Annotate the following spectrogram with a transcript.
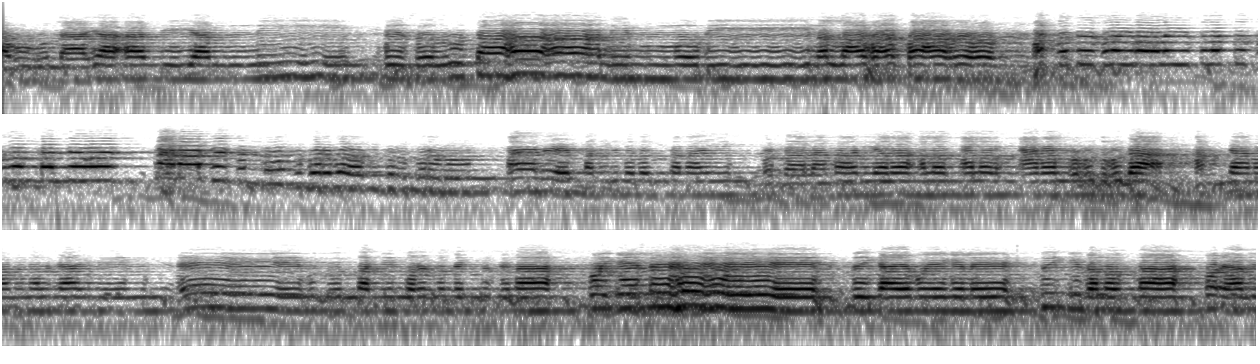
أو ليأتيني بسلطان مبين Allah Akbar. Hazreti Süleyman Ali করব অজু করব আর পানির করে তুই গায়ে বয়ে গেলে? তুই কি জানস না? আমি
